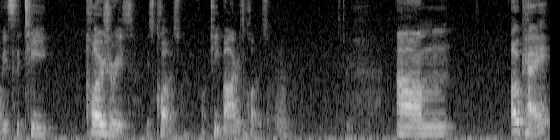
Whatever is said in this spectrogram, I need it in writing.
obviously t closure is, is closed. Or T bar is closed. Um, okay,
